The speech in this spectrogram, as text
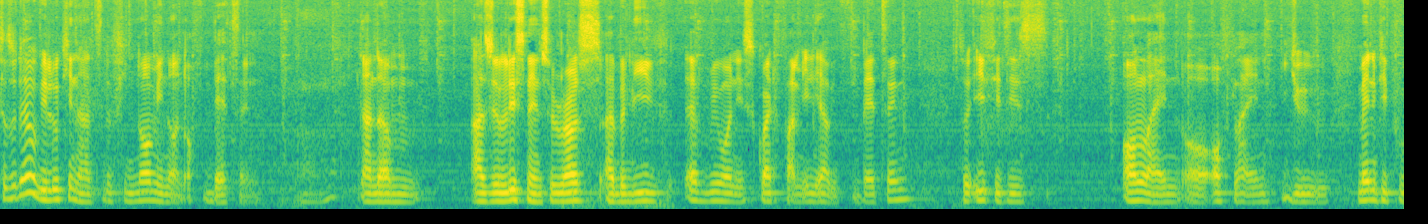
So today we'll be looking at the phenomenon of betting. And um, as you're listening to us, I believe everyone is quite familiar with betting. So if it is online or offline, you many people,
